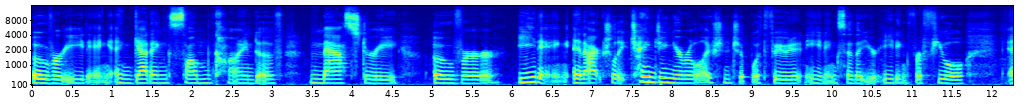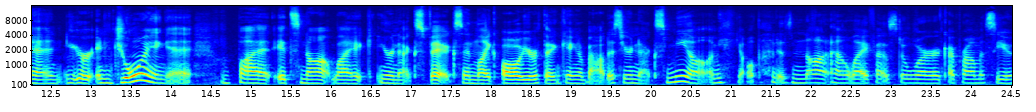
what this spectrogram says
overeating and getting some kind of mastery over eating and actually changing your relationship with food and eating so that you're eating for fuel and you're enjoying it but it's not like your next fix and like all you're thinking about is your next meal. I mean, y'all, that is not how life has to work. I promise you.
